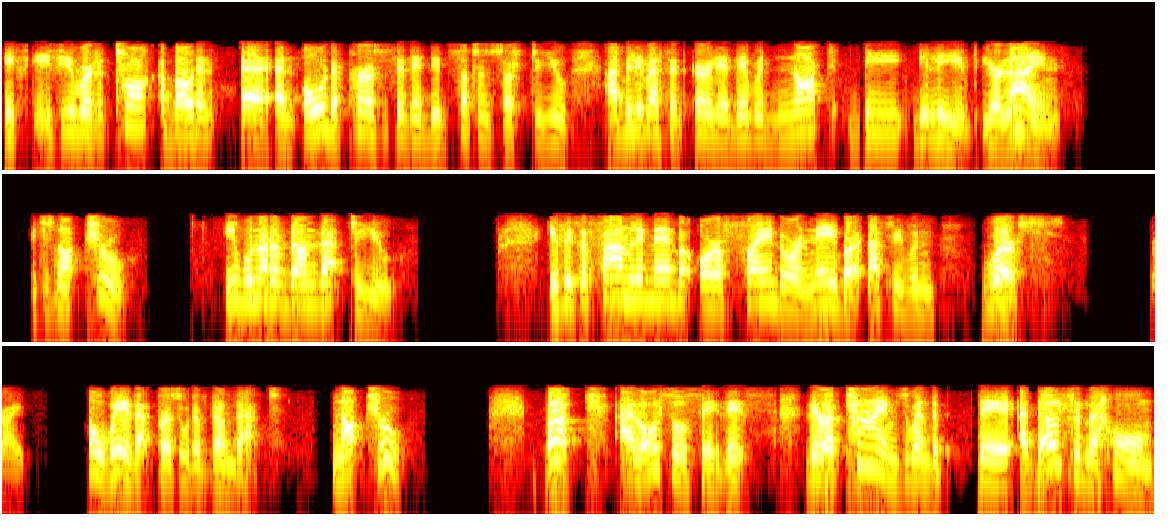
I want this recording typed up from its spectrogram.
If if you were to talk about an uh, an older person, say they did such and such to you, I believe I said earlier they would not be believed. You're lying. It is not true. He would not have done that to you. If it's a family member or a friend or a neighbor, that's even worse. Right. No way that person would have done that. Not true. But I'll also say this there are times when the, the adults in the home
